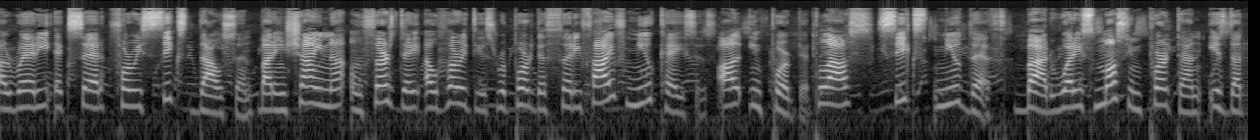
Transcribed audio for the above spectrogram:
already exceed 46,000. But in China, on Thursday, authorities reported 35 new cases, all imported, plus 6 new deaths. But But what is most important is that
